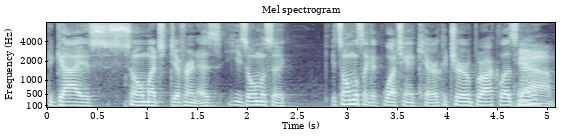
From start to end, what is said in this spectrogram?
the guy is so much different. As he's almost a, it's almost like a, watching a caricature of Brock Lesnar. Yeah.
